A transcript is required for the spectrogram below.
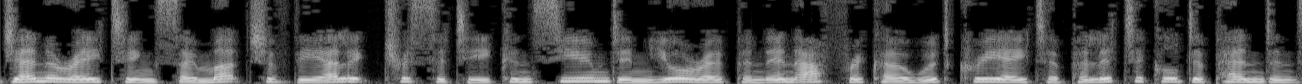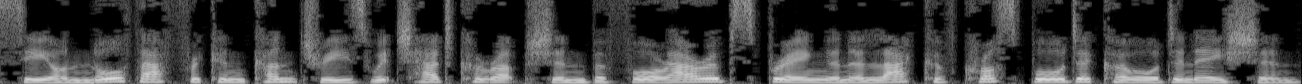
generating so much of the electricity consumed in Europe and in Africa would create a political dependency on North African countries which had corruption before Arab Spring and a lack of cross-border coordination.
